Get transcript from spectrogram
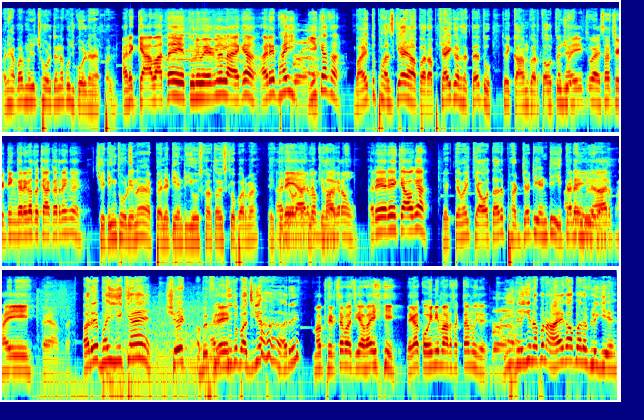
और यहाँ पर मुझे छोड़ देना कुछ गोल्डन एप्पल अरे क्या बात है तूने मेरे लिए लाया क्या? अरे भाई ये क्या था? भाई तू फंस गया यहाँ पर। अब क्या ही कर सकता है तू? तो एक काम करता हूँ तुझे। भाई तू ऐसा चीटिंग करेगा तो क्या करेंगे चीटिंग थोड़ी ना है। पहले टीएनटी यूज़ करता हूँ इसके ऊपर मैं। अरे यार मैं भाग रहा हूँ। अरे अरे क्या हो गया? देखते भाई क्या होता है। अरे फट जा टीएनटी इतना टाइम यार भाई गया मैं। अरे भाई ये क्या है? शेट अबे अरे। फ्लिक तू तो बच गया। अरे। मैं फिर से बच गया भाई। देखा कोई नहीं मार सकता मुझे। लेकिन अपन आएगा बर्फ़ है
